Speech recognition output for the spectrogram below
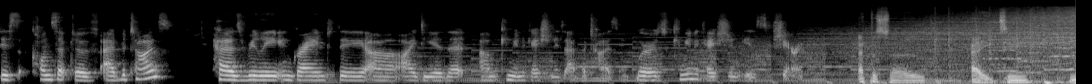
this concept of advertise has really ingrained the uh, idea that um, communication is advertising, whereas communication is sharing. Episode 89.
